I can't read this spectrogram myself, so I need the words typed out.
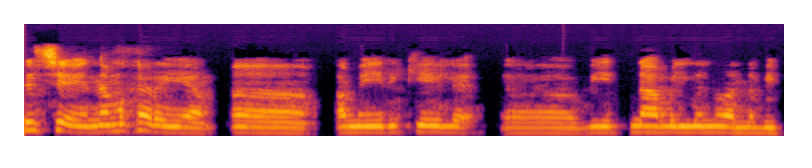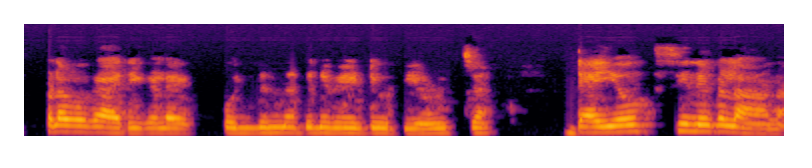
തീർച്ചയായും നമുക്കറിയാം അമേരിക്കയിൽ വിയറ്റ്നാമിൽ നിന്ന് വന്ന വിപ്ലവകാരികളെ കൊല്ലുന്നതിന് വേണ്ടി ഉപയോഗിച്ച ഡയോക്സിനുകളാണ്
